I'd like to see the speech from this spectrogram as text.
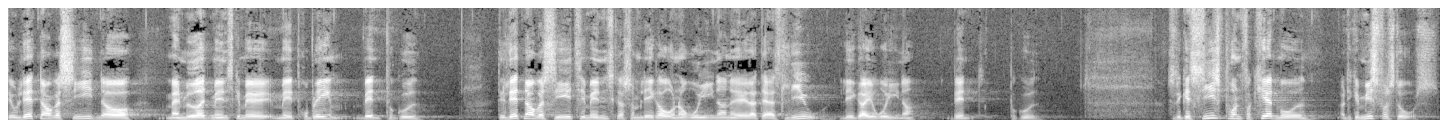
Det er jo let nok at sige, når man møder et menneske med, med et problem, vent på Gud. Det er let nok at sige til mennesker, som ligger under ruinerne, eller deres liv ligger i ruiner, vent på Gud. Så det kan siges på en forkert måde, og det kan misforstås.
